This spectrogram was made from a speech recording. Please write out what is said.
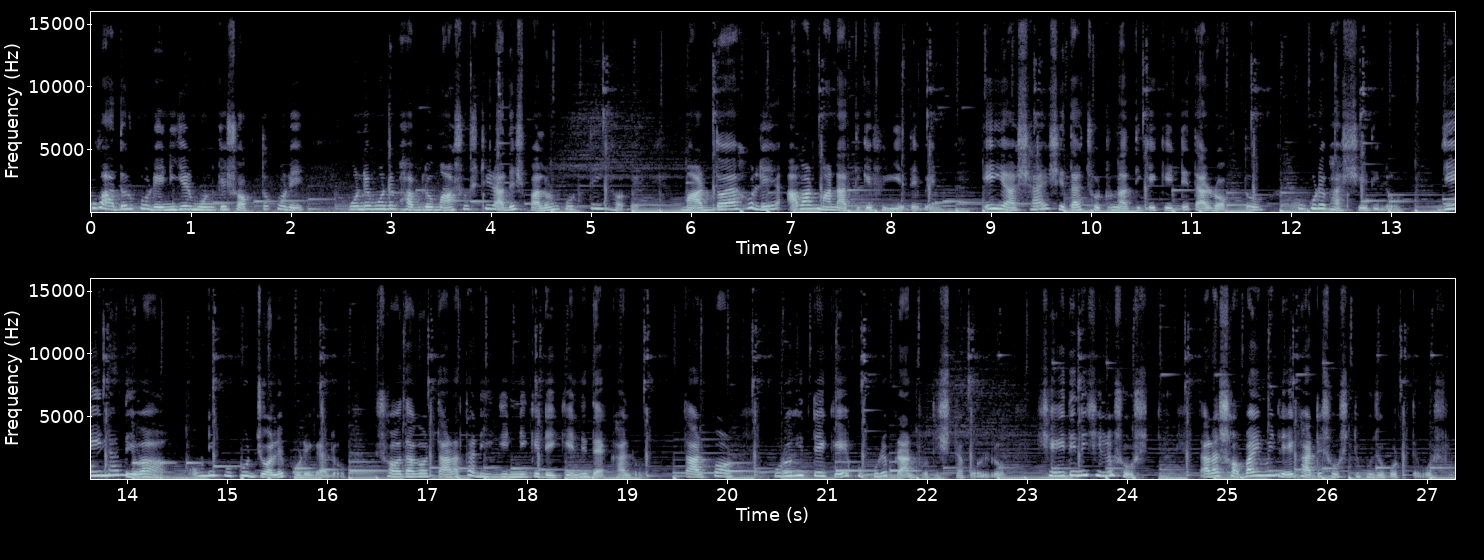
খুব আদর করে নিজের মনকে শক্ত করে মনে মনে ভাবলো, মা ষষ্ঠীর আদেশ পালন করতেই হবে। মার দয়া হলে আবার মা নাতিকে ফিরিয়ে দেবেন। এই আশায় সে তার ছোট নাতিকে কেটে তার রক্ত পুকুরে ভাসিয়ে দিল। যেই না দেওয়া, অমনি পুকুর জলে পড়ে গেল। সদাগর তাড়াতাড়ি গিন্নিকে ডেকে এনে দেখাল। তারপর পুরোহিত ডেকে পুকুরে প্রাণ প্রতিষ্ঠা করল। সেই দিনই ছিল ষষ্ঠী। তারা সবাই মিলে ঘাটে ষষ্ঠী পুজো করতে বসল।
